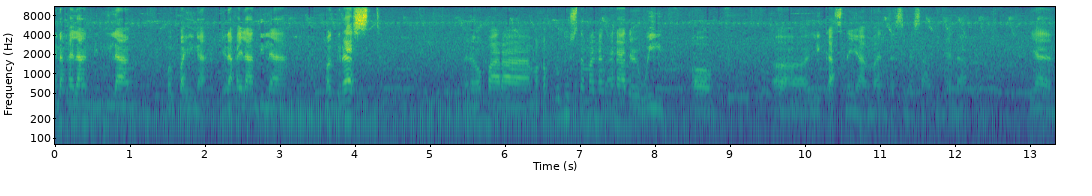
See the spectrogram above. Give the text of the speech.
kinakailangan din nilang magpahinga. Kinakailangan nila mag-rest. Ano, para makaproduce naman ng another wave of uh, likas na yaman na sinasabi nga natin. Yan.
